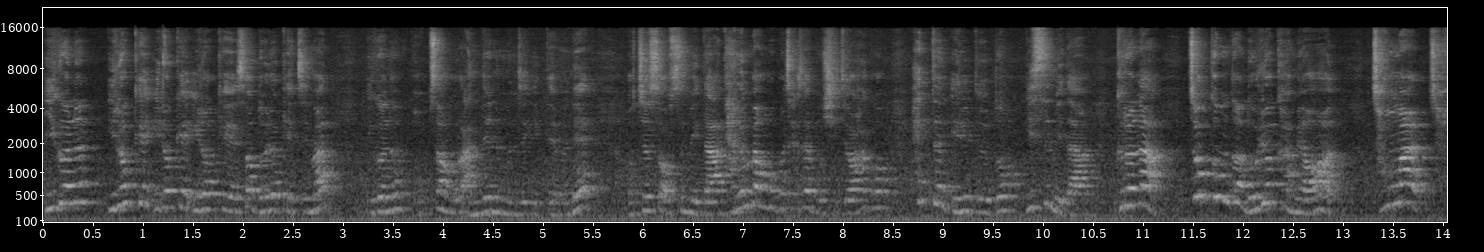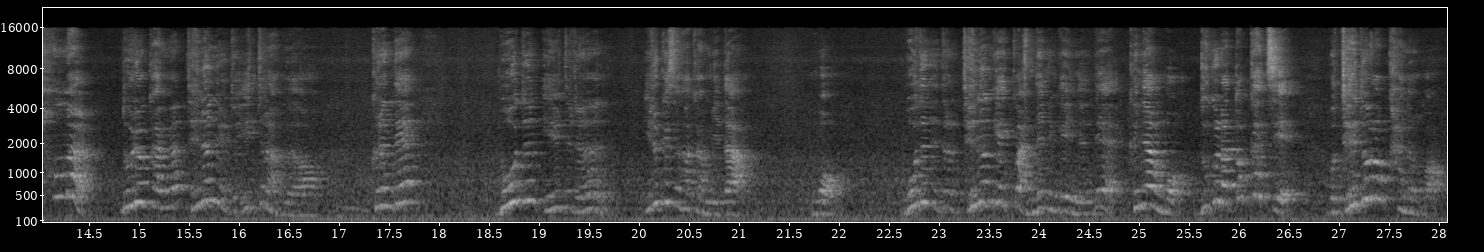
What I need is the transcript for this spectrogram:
이거는 이렇게 이렇게 이렇게 해서 노력했지만 이거는 법상으로 안 되는 문제이기 때문에 어쩔 수 없습니다. 다른 방법을 찾아보시죠 하고 했던 일들도 있습니다. 그러나 조금 더 노력하면 정말 정말 노력하면 되는 일도 있더라고요. 그런데 모든 일들은 이렇게 생각합니다. 뭐 모든 일들은 되는 게 있고 안 되는 게 있는데 그냥 뭐 누구나 똑같이 뭐 되도록 하는 거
